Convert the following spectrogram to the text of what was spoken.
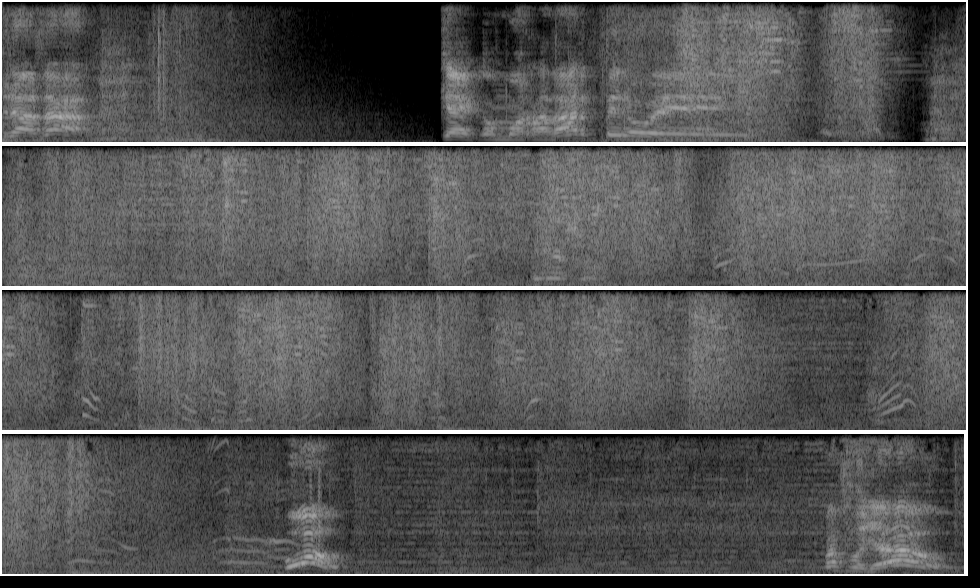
Radar. ¿Qué? Como radar, pero en... En eso. ¡Wow! ¡Me ha follado!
